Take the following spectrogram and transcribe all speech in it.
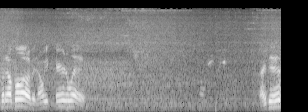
Open it up a little bit. Don't get carried away. I did.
